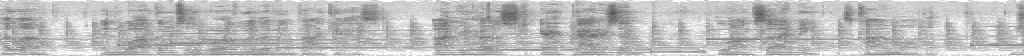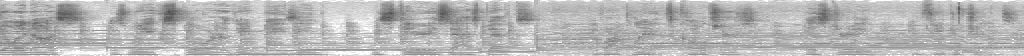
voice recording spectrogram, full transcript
Hello, and welcome to the World We Live In podcast. I'm your host, Eric Patterson. Alongside me is Kyle Malden. Join us as we explore the amazing, mysterious aspects of our planet's cultures, history, and future trends.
